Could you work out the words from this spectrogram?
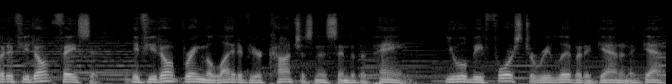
But if you don't face it, if you don't bring the light of your consciousness into the pain, you will be forced to relive it again and again.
